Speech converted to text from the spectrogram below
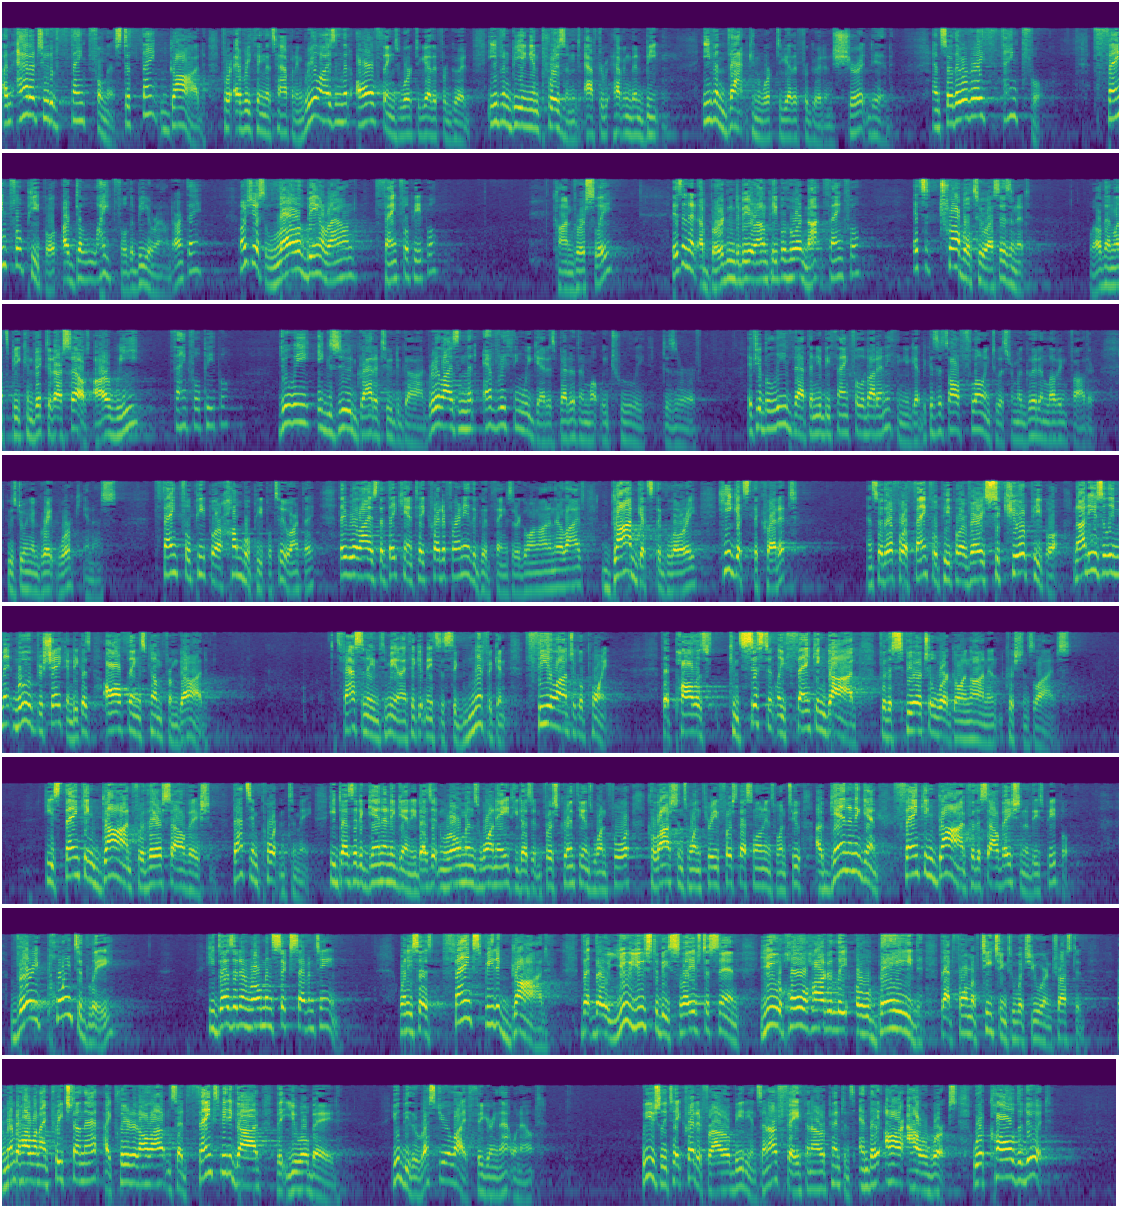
An attitude of thankfulness, to thank God for everything that's happening, realizing that all things work together for good, even being imprisoned after having been beaten. Even that can work together for good, and sure it did. And so they were very thankful. Thankful people are delightful to be around, aren't they? Don't you just love being around thankful people? Conversely, isn't it a burden to be around people who are not thankful? It's a trouble to us, isn't it? Well, then let's be convicted ourselves. Are we thankful people? Do we exude gratitude to God, realizing that everything we get is better than what we truly deserve? If you believe that, then you'd be thankful about anything you get because it's all flowing to us from a good and loving Father who's doing a great work in us. Thankful people are humble people too, aren't they? They realize that they can't take credit for any of the good things that are going on in their lives. God gets the glory. He gets the credit. And so therefore, thankful people are very secure people, not easily moved or shaken because all things come from God. It's fascinating to me, and I think it makes a significant theological point that Paul is consistently thanking God for the spiritual work going on in Christians' lives. He's thanking God for their salvation. That's important to me. He does it again and again. He does it in Romans 1.8. He does it in 1 Corinthians 1.4, Colossians 1.3, 1 Thessalonians 1.2. Again and again, thanking God for the salvation of these people. Very pointedly, he does it in Romans 6.17 when he says, Thanks be to God that though you used to be slaves to sin, you wholeheartedly obeyed that form of teaching to which you were entrusted. Remember how when I preached on that, I cleared it all out and said, Thanks be to God that you obeyed. You'll be the rest of your life figuring that one out. We usually take credit for our obedience and our faith and our repentance, and they are our works. We're called to do it.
